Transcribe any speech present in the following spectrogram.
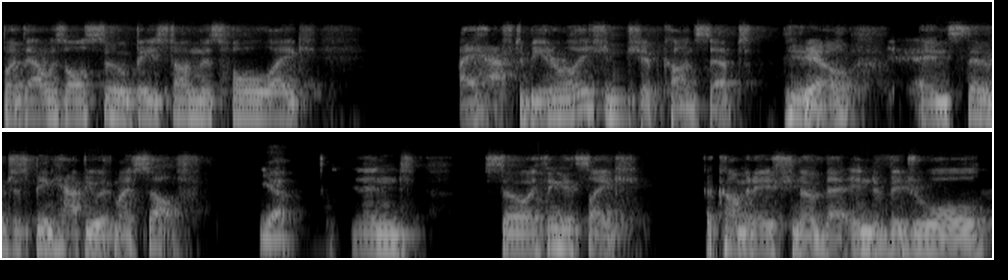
but that was also based on this whole like I have to be in a relationship concept, you yeah. know, instead of just being happy with myself. Yeah. And so I think it's like a combination of that individual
